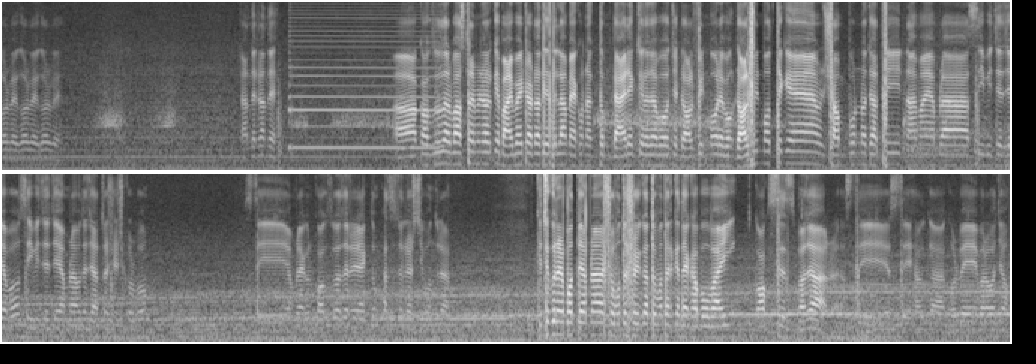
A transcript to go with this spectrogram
করবে করবে করবে। টানতে টানতে। কক্সবাজার বাস টার্মিনালকে বাই বাই টাটা দিয়ে দিলাম। এখন একদম ডাইরেক্ট চলে যাব হচ্ছে ডলফিন মোড় এবং ডলফিন মোড় থেকে সম্পূর্ণ যাত্রী নামায় আমরা সি বিচে যাব। সি বিচে যেয়ে আমরা আমাদের যাত্রা শেষ করব। আমরা এখন কক্সবাজারের একদম কাছে চলে আসছি বন্ধুরা। কিছুক্ষণের মধ্যে আমরা সমুদ্র সৈকত তোমাদেরকে দেখাবো ভাই। কক্সেস বাজার আস্তে আস্তে, হালকা করবে বরাবর যাও।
